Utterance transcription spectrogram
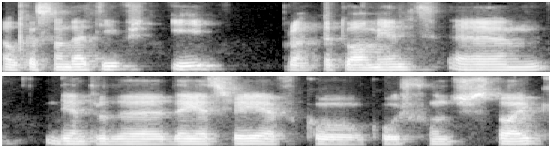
alocação de ativos e, pronto, atualmente. Um, dentro da, da SGF com, com os fundos Stoic,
